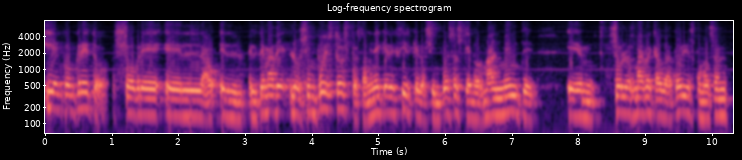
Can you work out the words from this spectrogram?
Y en concreto, sobre el, el, tema de los impuestos, pues también hay que decir que los impuestos que normalmente eh, son los más recaudatorios, como son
